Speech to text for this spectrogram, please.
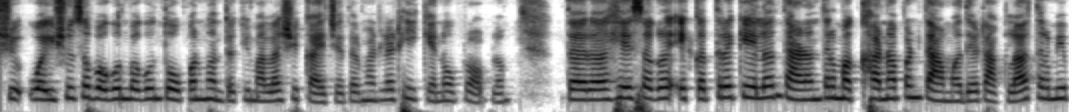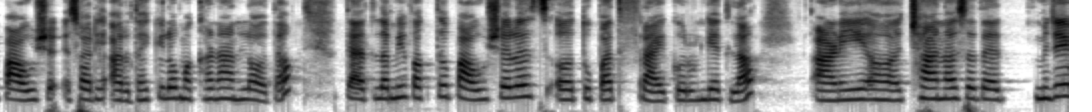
शिव वैशूचं बघून बघून तो पण म्हणतो की मला शिकायचे तर म्हटलं ठीक आहे नो प्रॉब्लेम तर हे सगळं एकत्र केलं आणि त्यानंतर मखाना पण त्यामध्ये टाकला. तर मी पावश सॉरी अर्धा किलो मखाना आणला होता. त्यातलं मी फक्त पावशरच तुपात फ्राय करून घेतला. आणि छान असं त्यात म्हणजे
